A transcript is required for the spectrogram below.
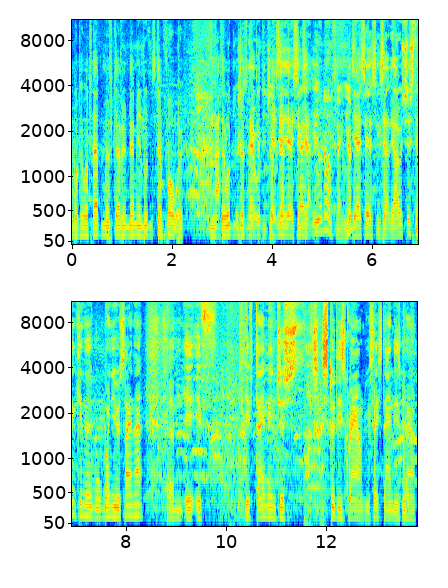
So what would happen if Devin, Damian wouldn't step forward? Nothing. They would just They look would- at each other. Yes, yes, yeah, exactly. You know what I'm saying? Yes. Yes, yes, exactly. I was just thinking that when you were saying that, um, if if Damian just stood his ground, we say stand his ground.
